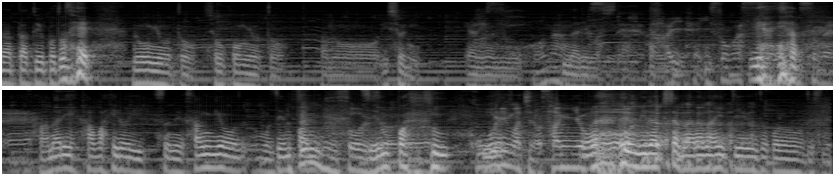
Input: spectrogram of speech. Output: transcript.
なったということで農業と商工業と、あの一緒にやるようになりました。はい。大変忙しそういやいやかなり幅広いですね産業も全般全部そうですよ全ね般に郡町の産業を。見なくちゃならないっていうところですね。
